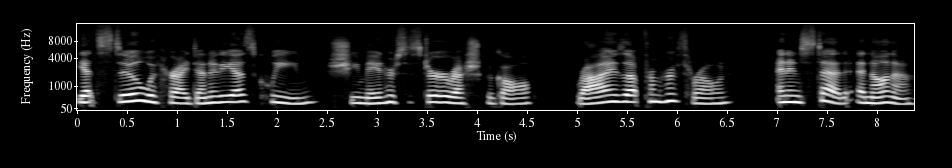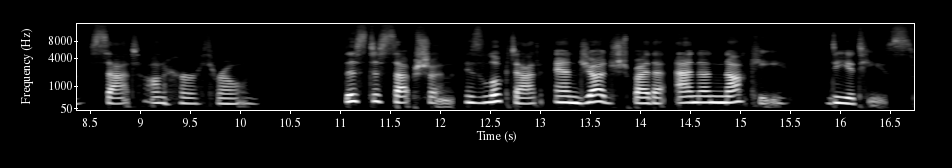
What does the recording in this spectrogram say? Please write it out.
Yet still with her identity as queen, she made her sister Ereshkigal rise up from her throne, and instead Inanna sat on her throne. This deception is looked at and judged by the Anunnaki deities.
